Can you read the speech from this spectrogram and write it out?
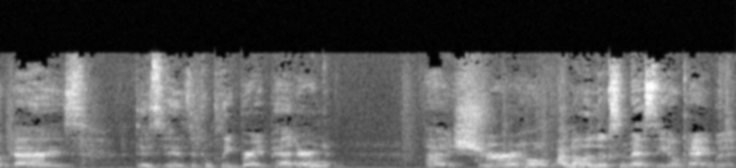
So guys, this is the complete braid pattern. I sure hope, I know it looks messy, okay, but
